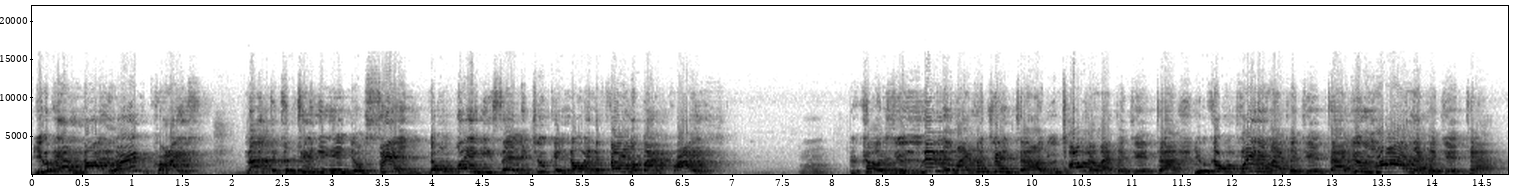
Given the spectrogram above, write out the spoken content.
You have not learned Christ, not to continue in your sin. No way he said that you can know anything about Christ. Because you're living like a Gentile, you're talking like a Gentile, you're complaining like a Gentile, you're lying like a Gentile.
